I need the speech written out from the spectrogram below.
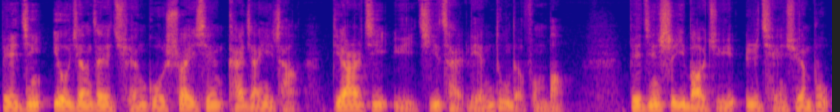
北京又将在全国率先开展一场第二季与集采联动的风暴。北京市医保局日前宣布，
